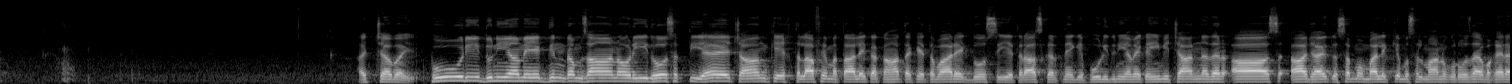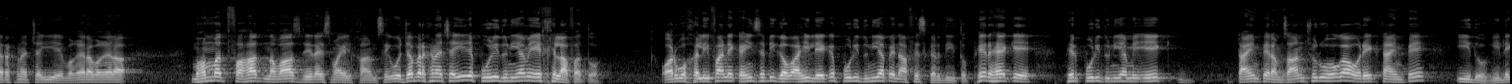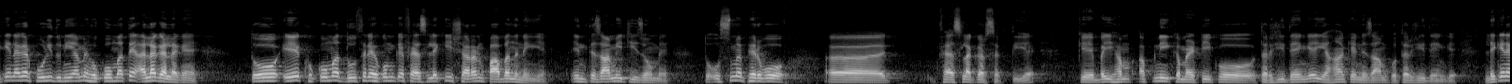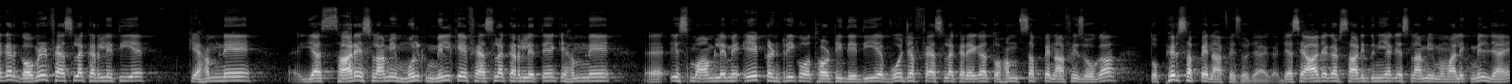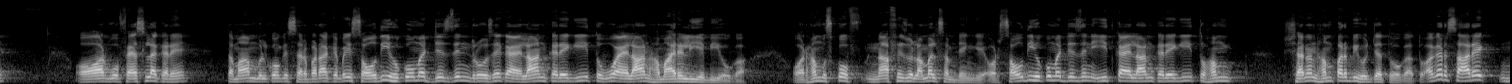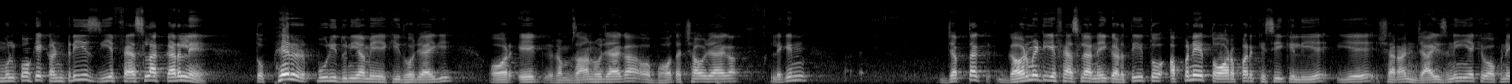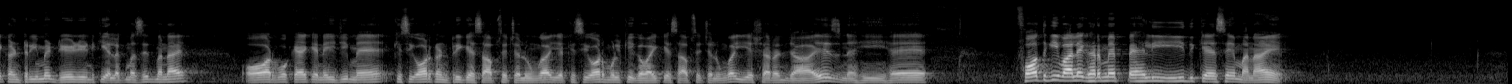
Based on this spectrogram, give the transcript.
اچھا بھائی پوری دنیا میں ایک دن رمضان اور عید ہو سکتی ہے چاند کے اختلاف مطالعے کا کہاں تک اعتبار ہے ایک دوست سے یہ اعتراض کرتے ہیں کہ پوری دنیا میں کہیں بھی چاند نظر آ جائے تو سب ممالک کے مسلمانوں کو روزہ وغیرہ رکھنا چاہیے وغیرہ وغیرہ محمد فہد نواز ڈیرہ اسماعیل خان سے وہ جب رکھنا چاہیے پوری دنیا میں ایک خلافت ہو اور وہ خلیفہ نے کہیں سے بھی گواہی لے کے پوری دنیا پہ نافذ کر دی تو پھر ہے کہ پھر پوری دنیا میں ایک ٹائم پہ رمضان شروع ہوگا اور ایک ٹائم پہ عید ہوگی لیکن اگر پوری دنیا میں حکومتیں الگ الگ ہیں تو ایک حکومت دوسرے حکم کے فیصلے کی شرن پابند نہیں ہے انتظامی چیزوں میں تو اس میں پھر وہ فیصلہ کر سکتی ہے کہ بھئی ہم اپنی کمیٹی کو ترجیح دیں گے یہاں کے نظام کو ترجیح دیں گے لیکن اگر گورنمنٹ فیصلہ کر لیتی ہے کہ ہم نے یا سارے اسلامی ملک مل کے فیصلہ کر لیتے ہیں کہ ہم نے اس معاملے میں ایک کنٹری کو اتھارٹی دے دی ہے وہ جب فیصلہ کرے گا تو ہم سب پہ نافذ ہوگا تو پھر سب پہ نافذ ہو جائے گا جیسے آج اگر ساری دنیا کے اسلامی ممالک مل جائیں اور وہ فیصلہ کریں تمام ملکوں کے سربراہ کہ بھائی سعودی حکومت جس دن روزے کا اعلان کرے گی تو وہ اعلان ہمارے لیے بھی ہوگا اور ہم اس کو نافذ العمل سمجھیں گے اور سعودی حکومت جس دن عید کا اعلان کرے گی تو ہم شرن ہم پر بھی حجت ہوگا تو اگر سارے ملکوں کے کنٹریز یہ فیصلہ کر لیں تو پھر پوری دنیا میں ایک عید ہو جائے گی اور ایک رمضان ہو جائے گا اور بہت اچھا ہو جائے گا لیکن جب تک گورنمنٹ یہ فیصلہ نہیں کرتی تو اپنے طور پر کسی کے لیے یہ جائز نہیں ہے کہ وہ اپنے کنٹری میں ڈیڑھ اینڈ کی الگ مسجد بنائے اور وہ کہہ کہ نہیں جی میں کسی اور کنٹری کے حساب سے چلوں گا یا کسی اور ملک کی گواہی کے حساب سے چلوں گا یہ شرن جائز نہیں ہے فوتگی والے گھر میں پہلی عید کیسے منائیں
